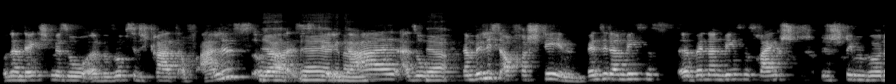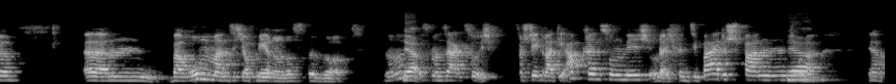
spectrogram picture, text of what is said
Und dann denke ich mir so, äh, bewirbst du dich gerade auf alles oder ja, ist es ja, dir ja, genau. egal? Also ja. dann will ich es auch verstehen. Wenn sie dann wenigstens, äh, wenn dann wenigstens reingeschrieben würde, ähm, warum man sich auf mehreres bewirbt. Ne? Ja. Dass man sagt, so ich verstehe gerade die Abgrenzung nicht oder ich finde sie beide spannend ja. oder ja.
